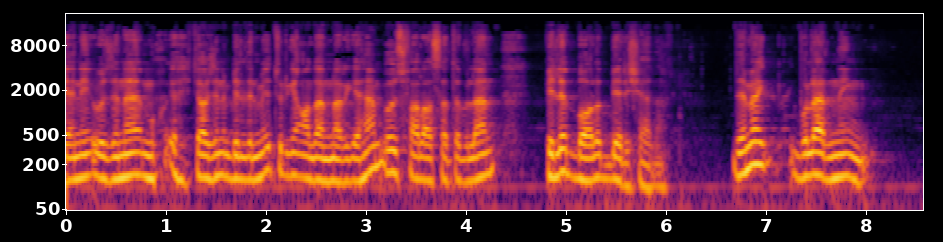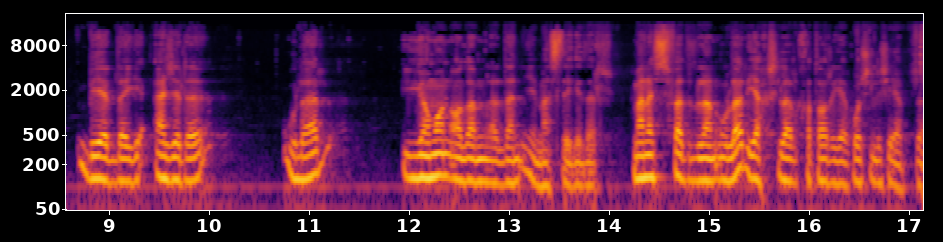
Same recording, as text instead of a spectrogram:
ya'ni o'zini ehtiyojini bildirmay turgan odamlarga ham o'z falosati bilan bilib borib berishadi. Demak bularning bu yerdagi ajri ular yomon odamlardan emasligidir. Mana sifat bilan ular yaxshilar qatoriga qo'shilishyapti.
